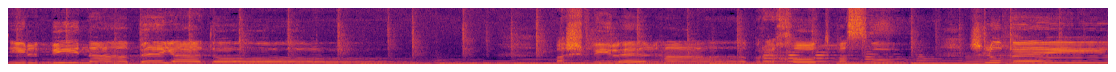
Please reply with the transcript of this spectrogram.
הלבינה בידו. בשביל אל הבריכות פסעו שלובי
